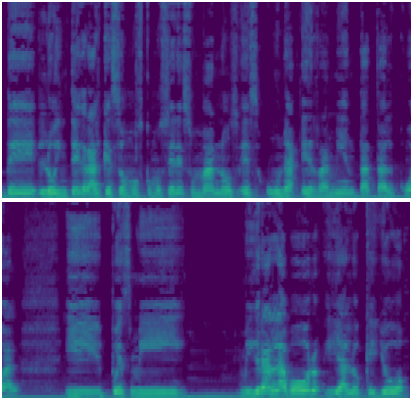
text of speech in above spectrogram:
de lo integral que somos como seres humanos, es una herramienta tal cual. Y pues mi, mi gran labor y a lo que yo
